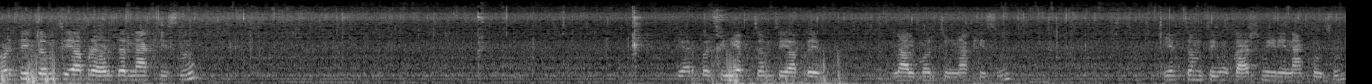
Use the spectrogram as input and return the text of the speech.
અડધી ચમચી આપણે હળદર નાખીશું. ત્યાર પછી એક ચમચી આપણે લાલ મરચું નાખીશું. એક ચમચી હું કાશ્મીરી નાખું છું.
